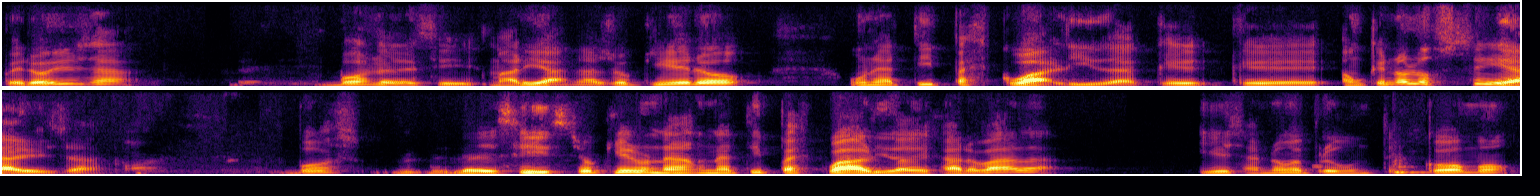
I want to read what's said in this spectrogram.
pero ella, vos le decís, Mariana, yo quiero una tipa escuálida, que, que aunque no lo sea ella, vos le decís, yo quiero una, una tipa escuálida, desgarbada, y ella no me pregunte cómo,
